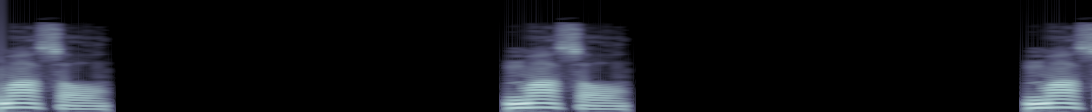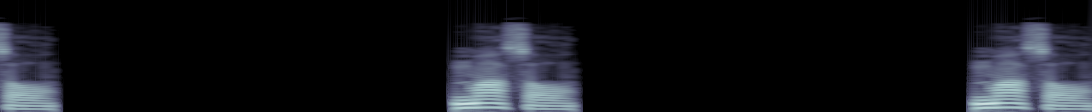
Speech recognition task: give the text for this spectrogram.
muscle. Muscle. Muscle. Muscle. Muscle.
